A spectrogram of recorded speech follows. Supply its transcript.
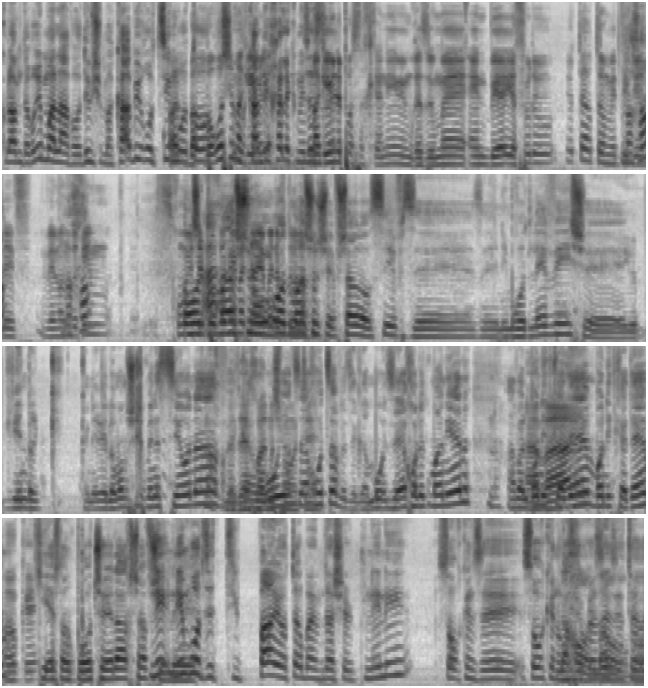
כולם מדברים עליו, יודעים שמכבי רוצים אותו. ברור שמגיעים ל- חלק מזה. מגיעים לפה שחקנים עם רזומה NBA אפילו יותר טוב מטי.ג'י נכון. ליף, והם מרוויחים סכומים עוד של פחות מ-200 משהו, אלף עוד דולר. משהו שאפשר להוסיף זה, זה נמרוד לוי, שגרינברג כנראה לא ממשיך בנס ציונה, נכון. וגם הוא יוצא. החוצה, וזה גם הוא- זה יכול להיות מעניין, נכון. אבל בוא נתקדם, בוא נתקדם, אוקיי. כי יש לנו פה עוד שאלה עכשיו נ- של... נמרוד זה טיפה יותר בעמדה של פניני, סורקין זה, סורקין או נכון, משהו כזה, ברור, זה יותר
